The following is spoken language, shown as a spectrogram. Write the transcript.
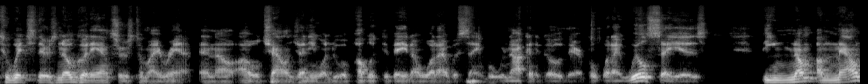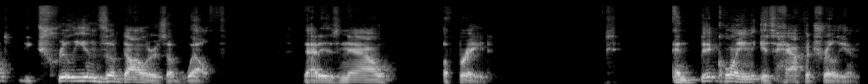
to which there's no good answers to my rant. And I'll, I will challenge anyone to a public debate on what I was saying, but we're not going to go there. But what I will say is the num- amount, the trillions of dollars of wealth that is now afraid. And Bitcoin is half a trillion.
